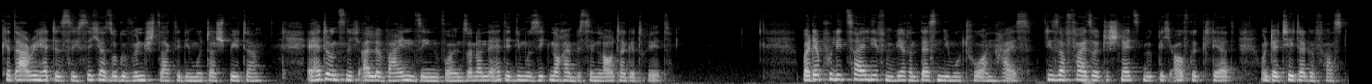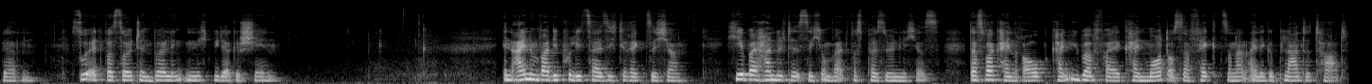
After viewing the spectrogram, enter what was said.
Kedari hätte es sich sicher so gewünscht, sagte die Mutter später. Er hätte uns nicht alle weinen sehen wollen, sondern er hätte die Musik noch ein bisschen lauter gedreht. Bei der Polizei liefen währenddessen die Motoren heiß. Dieser Fall sollte schnellstmöglich aufgeklärt und der Täter gefasst werden. So etwas sollte in Burlington nicht wieder geschehen. In einem war die Polizei sich direkt sicher. Hierbei handelte es sich um etwas Persönliches. Das war kein Raub, kein Überfall, kein Mord aus Affekt, sondern eine geplante Tat.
